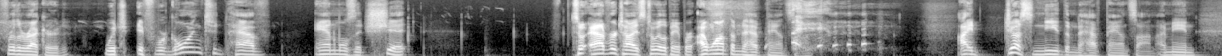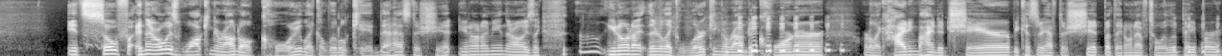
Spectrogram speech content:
for the record. Which, if we're going to have animals that shit to advertise toilet paper, I want them to have pants on. I just need them to have pants on. I mean, it's so fun, and they're always walking around all coy, like a little kid that has to shit. You know what I mean? They're always like, "Oh," you know what? I, they're like lurking around a corner or like hiding behind a chair because they have to shit, but they don't have toilet paper.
